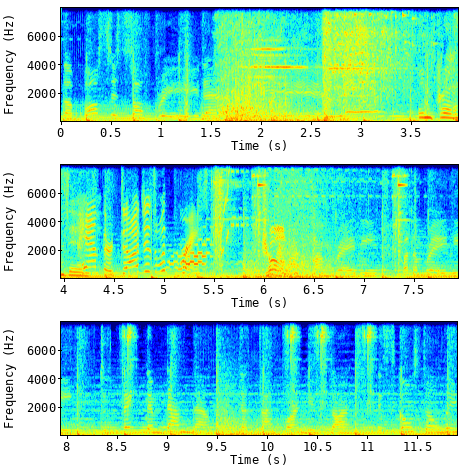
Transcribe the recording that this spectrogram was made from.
The boss is soft breed and Impressive. Panther dodges with grace. Come! I'm ready, but I'm ready to take them down now. The time for new start is constantly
